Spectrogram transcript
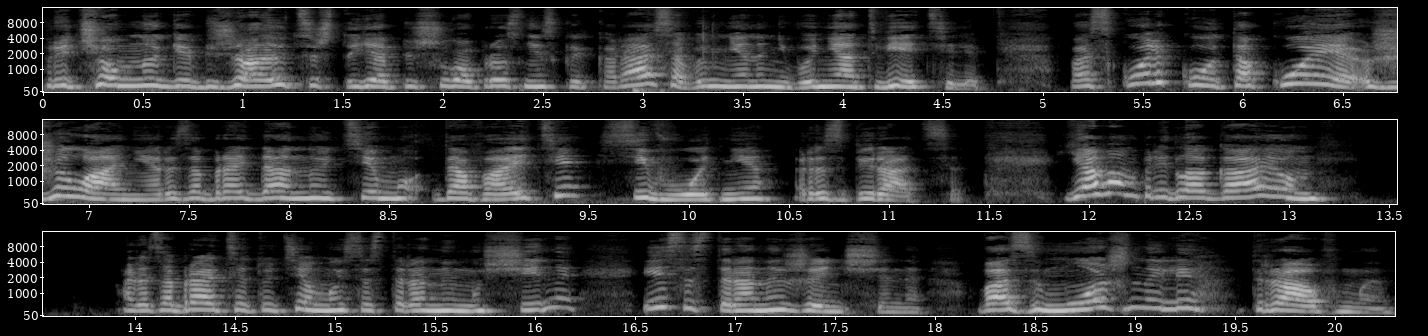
Причем многие обижаются, что я пишу вопрос несколько раз, а вы мне на него не ответили. Поскольку такое желание разобрать данную тему, давайте сегодня разбираться. Я вам предлагаю разобрать эту тему и со стороны мужчины, и со стороны женщины. Возможны ли травмы,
